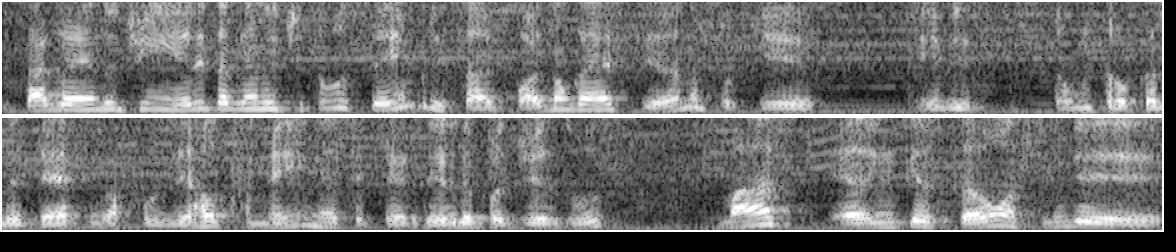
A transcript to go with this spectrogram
e tá ganhando dinheiro e tá ganhando título sempre, sabe? Pode não ganhar esse ano, porque eles estão trocando de técnico a fuzel também, né? Se perderam depois de Jesus. Mas é, em questão assim de,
